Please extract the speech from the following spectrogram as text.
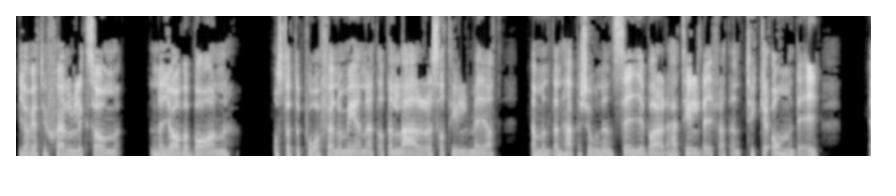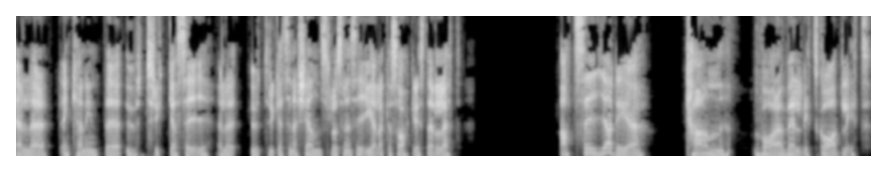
jag vet ju själv liksom när jag var barn och stötte på fenomenet att en lärare sa till mig att ja, men den här personen säger bara det här till dig för att den tycker om dig. Eller den kan inte uttrycka sig eller uttrycka sina känslor så den säger elaka saker istället. Att säga det kan vara väldigt skadligt.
